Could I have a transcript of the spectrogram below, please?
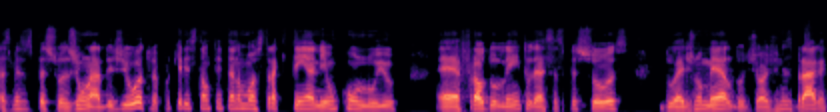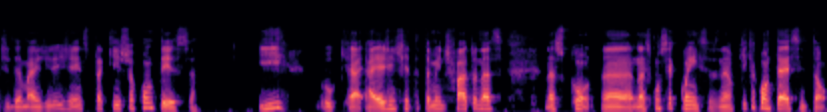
as mesmas pessoas de um lado e de outro, é porque eles estão tentando mostrar que tem ali um conluio é, fraudulento dessas pessoas, do Edno Mello, do Diógenes Braga, de demais dirigentes, para que isso aconteça. E o, aí a gente entra também, de fato, nas, nas, uh, nas consequências. Né? O que, que acontece, então?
